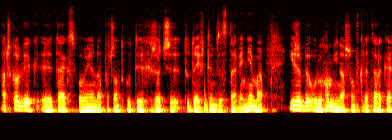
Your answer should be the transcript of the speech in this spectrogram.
Aczkolwiek, y, tak jak wspomniałem na początku, tych rzeczy tutaj w tym zestawie nie ma i żeby uruchomić naszą wkrętarkę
